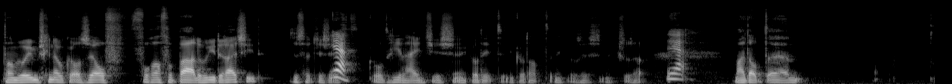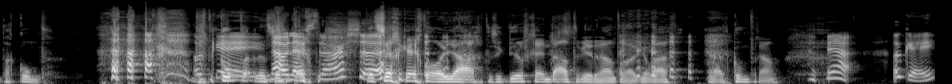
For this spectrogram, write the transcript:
dan wil je misschien ook wel zelf vooraf bepalen hoe die eruit ziet. Dus dat je zegt, Ja. ik wil drie lijntjes en ik wil dit en ik wil dat en ik wil zus en ik wil zo. ja. Maar dat, ehm, dat komt. Oké, nou ik echt- luisteraars. Dat eh, zeg ik echt al een jaar. Dus ik durf geen datum meer eraan te hangen. Maar ja, het komt eraan. Ja, oké.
